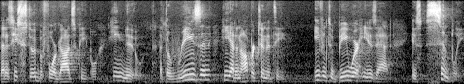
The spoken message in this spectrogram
that as he stood before God's people, he knew that the reason he had an opportunity even to be where he is at, is simply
